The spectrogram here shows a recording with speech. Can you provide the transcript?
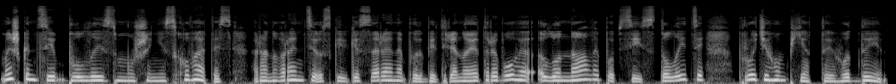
Мешканці були змушені сховатись рано вранці, оскільки сирени повітряної тривоги лунали по всій столиці протягом п'яти годин.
